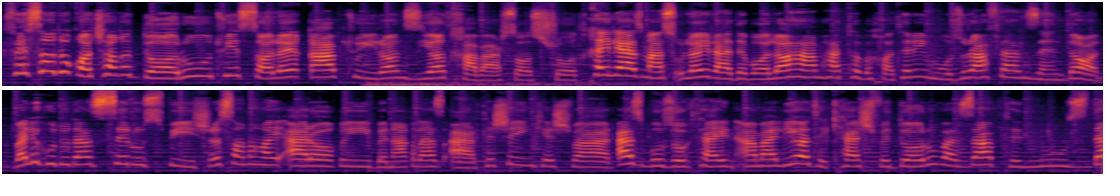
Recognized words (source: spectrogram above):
فساد و قاچاق دارو توی سالهای قبل تو ایران زیاد خبرساز شد. خیلی از مسئولای رده بالا هم حتی به خاطر این موضوع رفتن زندان. ولی حدودا سه روز پیش رسانه های عراقی به نقل از ارتش این کشور از بزرگترین عملیات کشف دارو و ضبط 19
